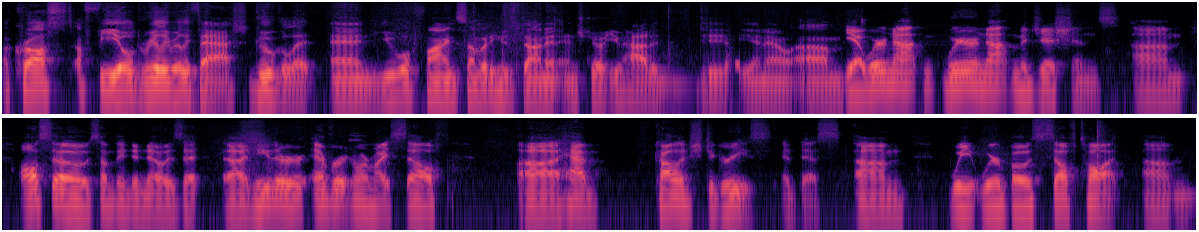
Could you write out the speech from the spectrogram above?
across a field really, really fast. Google it, and you will find somebody who's done it and show you how to do. You know, um, yeah, we're not we're not magicians. Um, also, something to know is that uh, neither Everett nor myself uh, have college degrees at this. Um, we we're both self taught. Um,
